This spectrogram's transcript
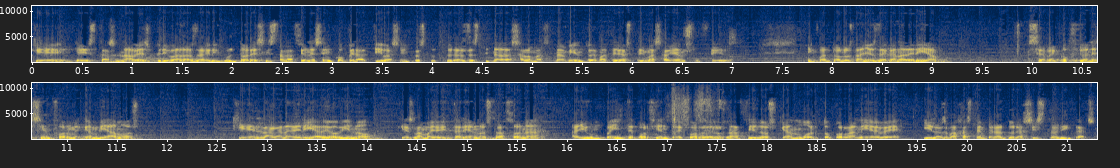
que estas naves privadas de agricultores, instalaciones en cooperativas e infraestructuras destinadas al almacenamiento de materias primas habían sufrido. En cuanto a los daños de ganadería, se recogió en ese informe que enviamos que en la ganadería de ovino, que es la mayoritaria en nuestra zona, hay un 20% de corderos nacidos que han muerto por la nieve y las bajas temperaturas históricas,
